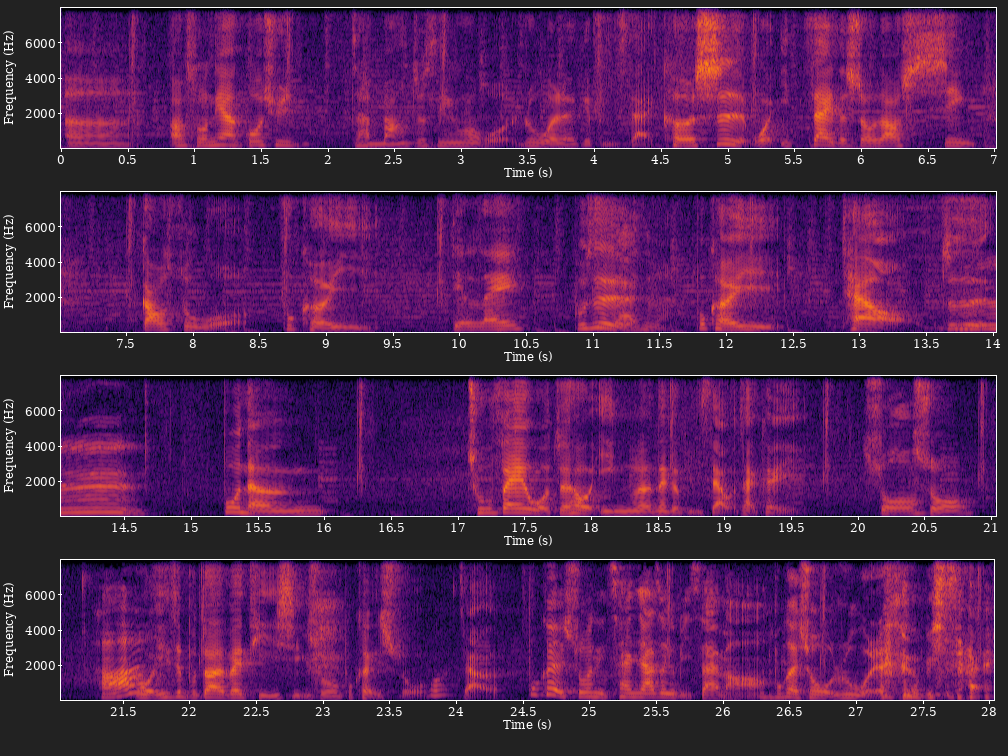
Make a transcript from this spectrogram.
呃哦，索尼娅过去很忙，就是因为我入围了一个比赛，可是我一再的收到信告诉我不可以 delay 不是是吗？不可以 tell，就是嗯，不能，除非我最后赢了那个比赛，我才可以说说。啊，我一直不断的被提醒说不可以说这样，不可以说你参加这个比赛吗？不可以说我入围了这个比赛。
